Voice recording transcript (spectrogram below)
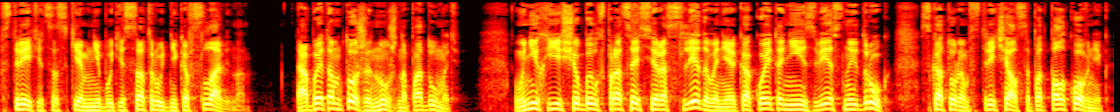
встретиться с кем-нибудь из сотрудников Славина. Об этом тоже нужно подумать. У них еще был в процессе расследования какой-то неизвестный друг, с которым встречался подполковник.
